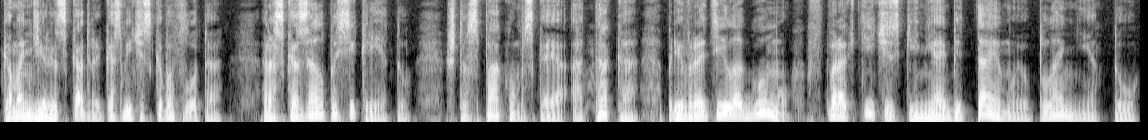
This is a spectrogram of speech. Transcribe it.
командир эскадры космического флота, рассказал по секрету, что спакумская атака превратила Гуму в практически необитаемую планету.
